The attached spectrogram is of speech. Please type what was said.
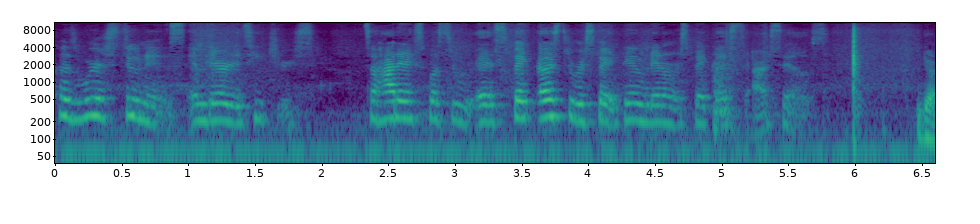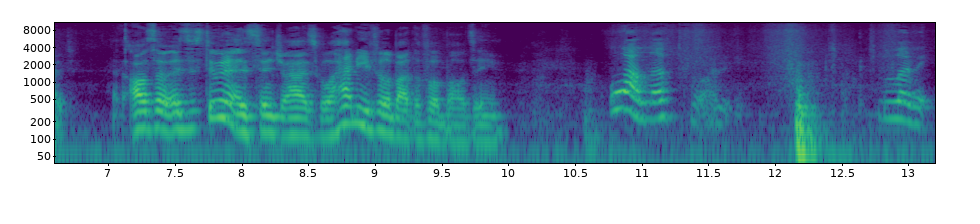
because we're students and they're the teachers. So how they supposed to expect us to respect them? They don't respect us ourselves. Gotcha. Also, as a student at Central High School, how do you feel about the football team? Oh, I love football. Love it.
